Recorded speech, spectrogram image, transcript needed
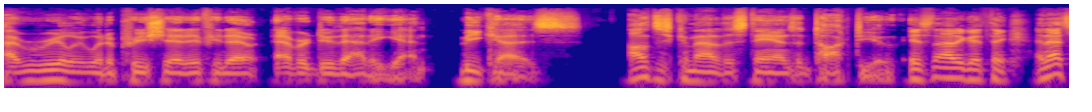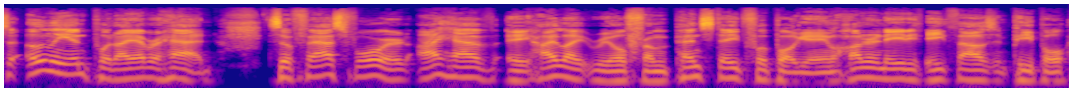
I really would appreciate it if you don't ever do that again because I'll just come out of the stands and talk to you. It's not a good thing. And that's the only input I ever had. So fast forward, I have a highlight reel from a Penn State football game, 188,000 people,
